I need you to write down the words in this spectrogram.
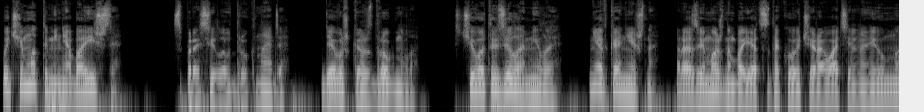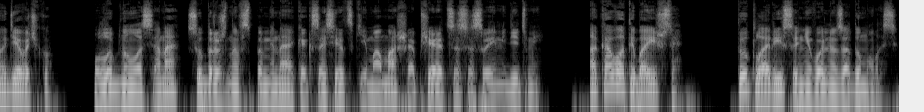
«Почему ты меня боишься?» — спросила вдруг Надя. Девушка вздрогнула. «С чего ты взяла, милая?» «Нет, конечно. Разве можно бояться такую очаровательную и умную девочку?» Улыбнулась она, судорожно вспоминая, как соседские мамаши общаются со своими детьми. «А кого ты боишься?» Тут Лариса невольно задумалась.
